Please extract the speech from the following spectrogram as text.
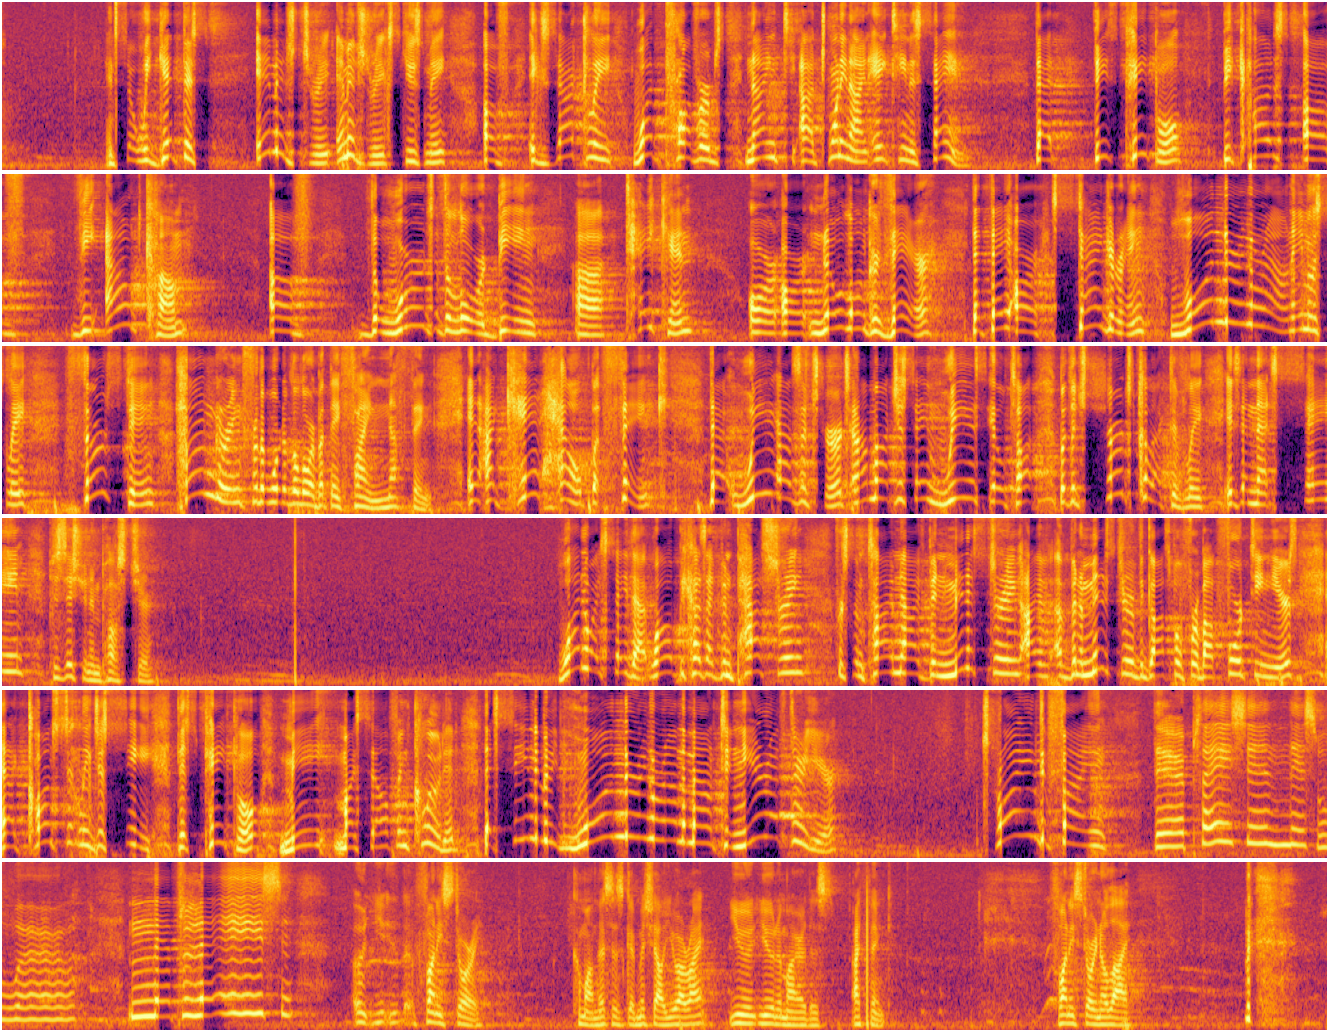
And so we get this imagery, imagery, excuse me, of exactly what Proverbs 19, uh, 29, 18 is saying. That these people, because of the outcome of the words of the Lord being uh, taken or, or no longer there, that they are staggering, wandering around aimlessly, thirsting, hungering for the word of the Lord, but they find nothing. And I can't help but think that we as a church, and I'm not just saying we as Hilltop, but the church collectively is in that same position and posture. Why do I say that? Well, because I've been pastoring for some time now. I've been ministering. I've, I've, been a minister of the gospel for about 14 years. And I constantly just see this people, me, myself included, that seem to be wandering around the mountain year after year, trying to find their place in this world. Their place. Oh, you, funny story. Come on, this is good. Michelle, you all right? You, you admire this, I think. Funny story, no lie.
